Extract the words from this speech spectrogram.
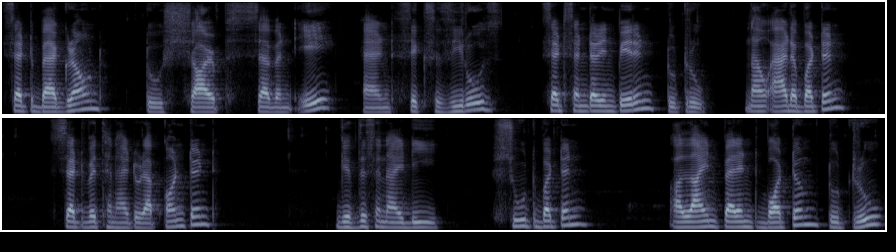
set background to sharp 7a and 6 zeros, set center in parent to true. Now add a button, set width and height to wrap content, give this an ID shoot button, align parent bottom to true,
